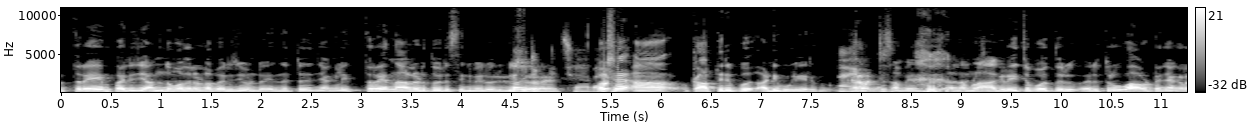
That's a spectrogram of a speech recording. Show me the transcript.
അത്രയും പരിചയം അന്നു മുതലുള്ള പരിചയമുണ്ട്. എന്നിട്ട് ഞങ്ങൾ ഇത്രയും നാളെടുത്ത് ഒരു സിനിമയിൽ ഒരുമിച്ച്. പക്ഷെ ആ കാത്തിരിപ്പ് അടിപൊളിയായിരുന്നു. കറക്റ്റ് സമയത്ത് നമ്മൾ ആഗ്രഹിച്ച പോലത്തെ ഒരു ഒരു ത്രൂ ആവട്ടെ ഞങ്ങൾ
